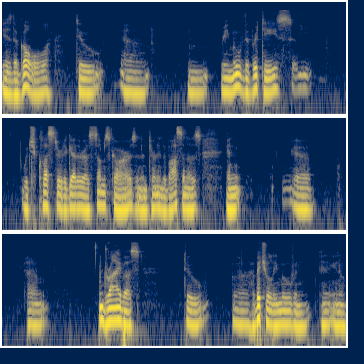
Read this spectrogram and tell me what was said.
is the goal to uh, remove the vrittis which cluster together as samskars and then turn into vasanas and uh, um, drive us to uh, habitually move in, in, you know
